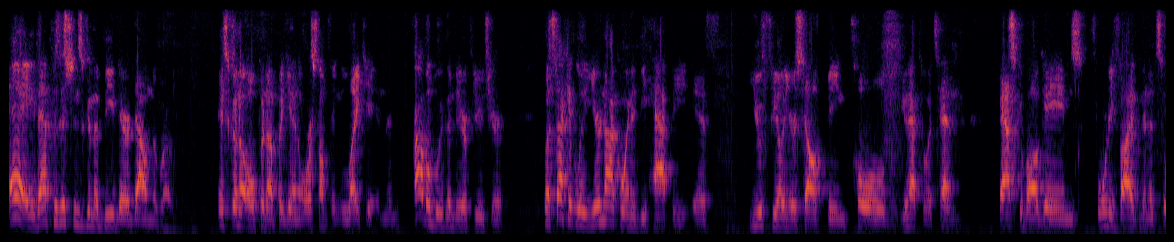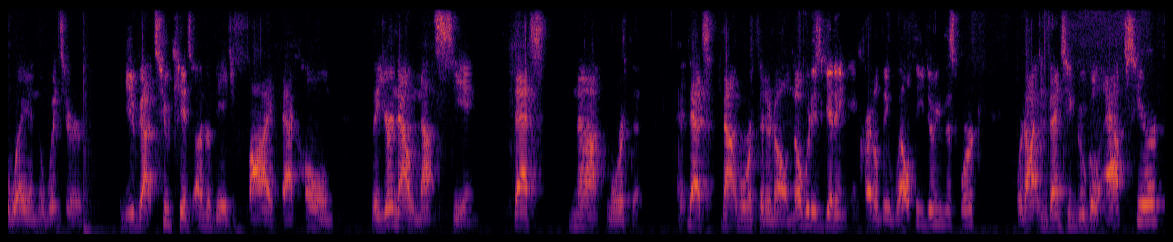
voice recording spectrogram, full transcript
A, that position is going to be there down the road. It's going to open up again or something like it in the probably the near future. But secondly, you're not going to be happy if you feel yourself being pulled. You have to attend basketball games 45 minutes away in the winter. And you've got two kids under the age of five back home that you're now not seeing. That's not worth it. That's not worth it at all. Nobody's getting incredibly wealthy doing this work. We're not inventing Google Apps here.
